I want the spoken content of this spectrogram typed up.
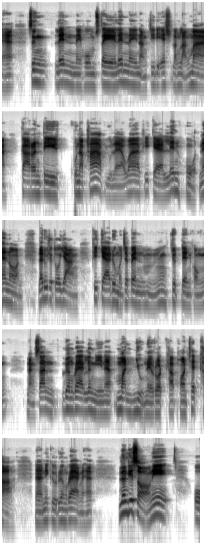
นะฮะซึ่งเล่นในโฮมสเตย์เล่นในหนัง GDH หลังๆมา การันตีคุณภาพอยู่แล้วว่าพี่แกเล่นโหดแน่นอน และดูจากตัวอย่างพี่แกดูเหมือนจะเป็นจุดเด่นของหนังสั้นเรื่องแรกเรื่องนี้นะ มันอยู่ในรถครับ Haunted Car นะนี่คือเรื่องแรกนะฮะ เรื่องที่สองนี่ โอ้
